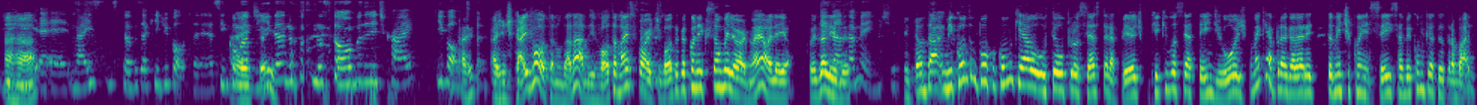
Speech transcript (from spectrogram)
E, uhum. é, mas estamos aqui de volta, né? Assim como é, a vida, no, nos tombos a gente cai e volta. A, a, gente cai e volta, não dá nada. E volta mais forte, volta com a conexão melhor, não é? Olha aí, ó. Coisa linda. Exatamente. Então tá, me conta um pouco como que é o teu processo terapêutico, o que, que você atende hoje, como é que é pra galera também te conhecer e saber como que é o teu trabalho?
